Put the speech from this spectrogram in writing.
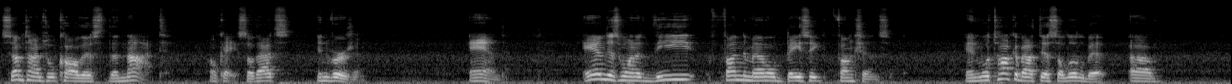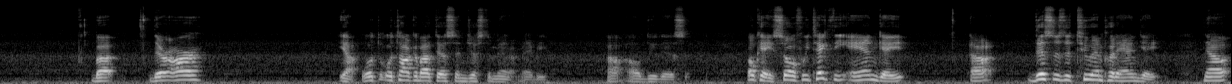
Sometimes we'll call this the not. Okay, so that's inversion. And. And is one of the fundamental basic functions. And we'll talk about this a little bit. Um, but there are, yeah, we'll, we'll talk about this in just a minute, maybe. Uh, I'll do this. Okay, so if we take the AND gate, uh, this is a two input AND gate. Now,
